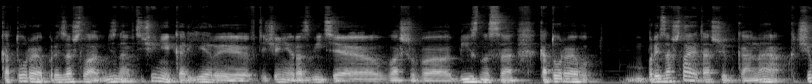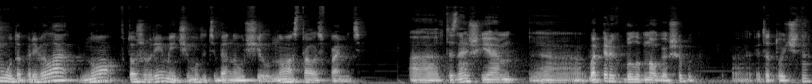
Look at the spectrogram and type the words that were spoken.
которая произошла, не знаю, в течение карьеры, в течение развития вашего бизнеса, которая вот произошла эта ошибка, она к чему-то привела, но в то же время и чему-то тебя научила, но осталась в памяти? А, ты знаешь, я, э, во-первых, было много ошибок, э, это точно.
